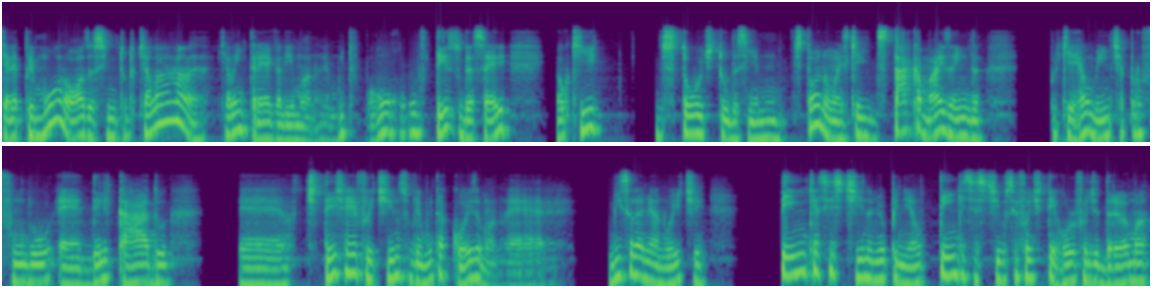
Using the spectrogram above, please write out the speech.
Que ela é primorosa, assim, tudo que ela, que ela entrega ali, mano. É muito bom. O texto da série é o que destoa de tudo, assim. É, destoa não, mas que destaca mais ainda. Porque realmente é profundo, é delicado, é, te deixa refletindo sobre muita coisa, mano. É, Missa da Meia-Noite tem que assistir, na minha opinião. Tem que assistir. Você é fã de terror, fã de drama,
